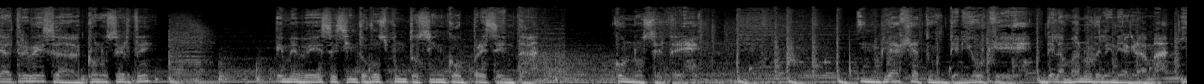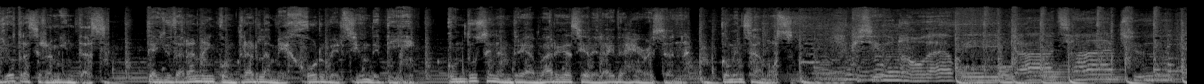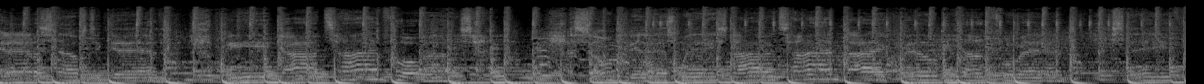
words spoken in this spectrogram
¿Te atreves a conocerte? MBS 102.5 presenta Conócete. Un viaje a tu interior que, de la mano del Enneagrama y otras herramientas, te ayudarán a encontrar la mejor versión de ti. Conducen Andrea Vargas y Adelaida Harrison. Comenzamos.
